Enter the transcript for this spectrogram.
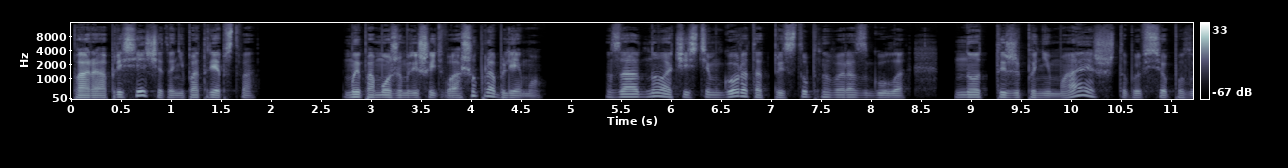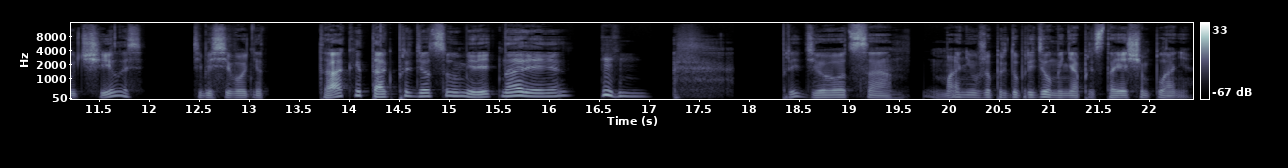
Пора пресечь это непотребство. Мы поможем решить вашу проблему. Заодно очистим город от преступного разгула. Но ты же понимаешь, чтобы все получилось, тебе сегодня так и так придется умереть на арене. Придется. Мани уже предупредил меня о предстоящем плане.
